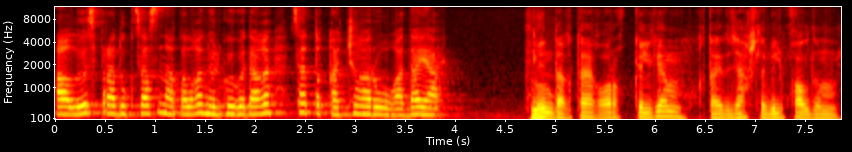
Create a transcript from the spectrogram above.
ал өз продукциясын аталган өлкөгө дагы саттыкка чыгарууга даяр. Мен да кытайга орохуп келгем кытайды жакшы эле билип калдым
